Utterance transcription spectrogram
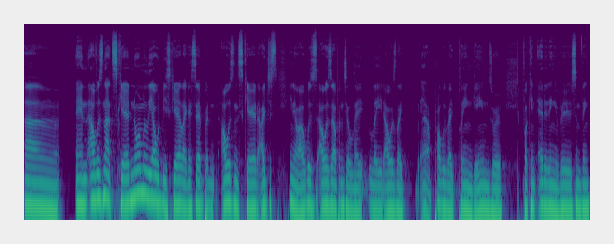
Uh, and I was not scared. Normally, I would be scared, like I said, but I wasn't scared. I just, you know, I was I was up until late. Late, I was like uh, probably like playing games or fucking editing a video or something.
